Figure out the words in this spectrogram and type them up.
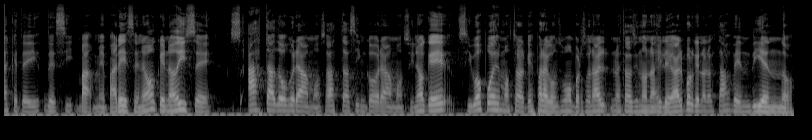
es que te va, me parece, ¿no? Que no dice hasta 2 gramos, hasta 5 gramos, sino que si vos podés demostrar que es para consumo personal, no estás haciendo nada ilegal porque no lo estás vendiendo.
